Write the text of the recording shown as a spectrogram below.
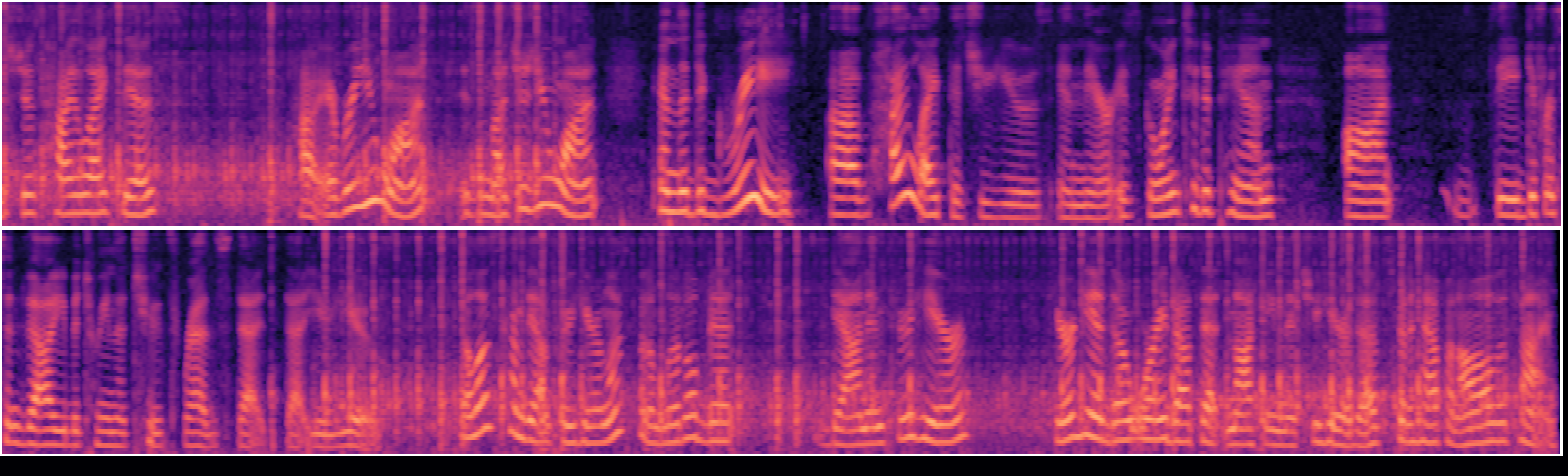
is just highlight this however you want, as much as you want, and the degree of highlight that you use in there is going to depend on the difference in value between the two threads that, that you use. So let's come down through here and let's put a little bit down in through here. Here again, don't worry about that knocking that you hear. That's going to happen all the time.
